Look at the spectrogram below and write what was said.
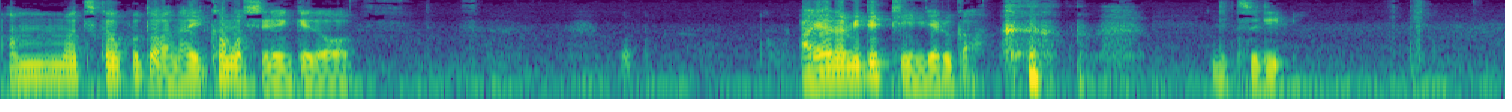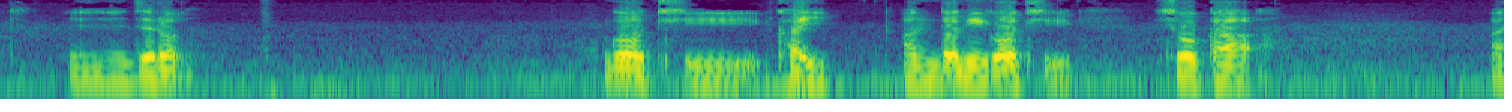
あんま使うことはないかもしれんけど、綾波デッキに入れるか。で、次。えー、0、号機、回、2号機、消化、あ、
